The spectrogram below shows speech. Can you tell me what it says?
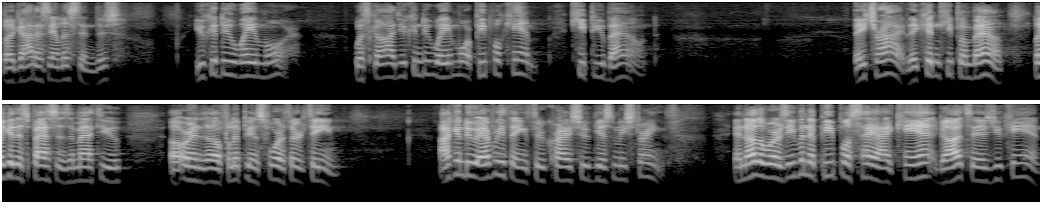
But God is saying, listen, there's, you could do way more. With God, you can do way more. People can't keep you bound. They tried. They couldn't keep them bound. Look at this passage in Matthew uh, or in uh, Philippians 4:13. I can do everything through Christ who gives me strength. In other words, even if people say I can't, God says you can.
